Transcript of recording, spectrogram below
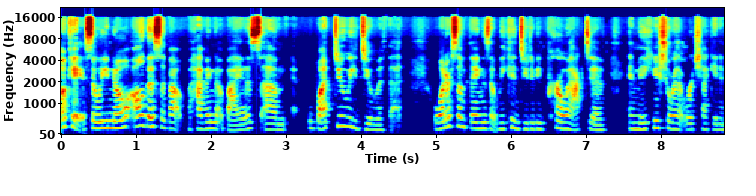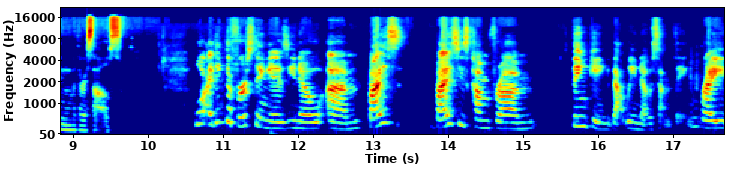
Okay, so we know all this about having a bias. Um, what do we do with it? What are some things that we can do to be proactive and making sure that we're checking in with ourselves? Well, I think the first thing is, you know, um, bias biases come from thinking that we know something, right?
